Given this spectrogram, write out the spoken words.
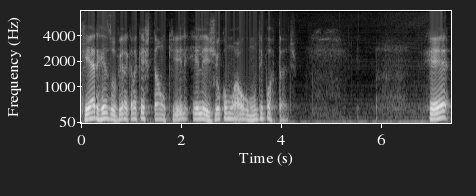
quer resolver aquela questão que ele elegeu como algo muito importante. É,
